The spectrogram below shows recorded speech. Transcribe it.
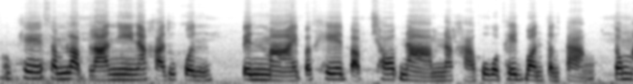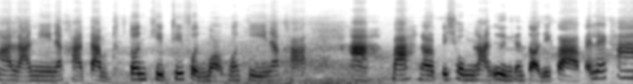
โอเคสำหรับร้านนี้นะคะทุกคน เป็นไม้ประเภทแบบชอบน้ำนะคะ พวกประเภทบอลต่างๆ ต้องมาร้านนี้นะคะ ตามต้นคลิปที่ฝนบอกเมื่อกี้นะคะ อะไปะเราไปชมร้านอื่นกันต่อดีกว่า ไปเลยค่ะ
